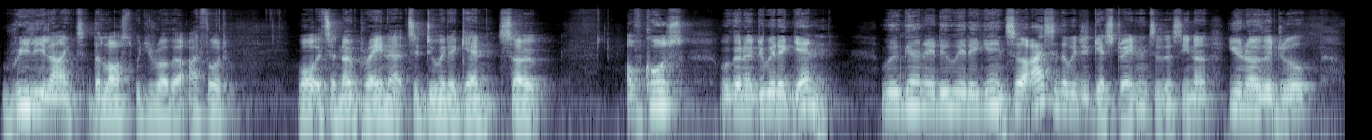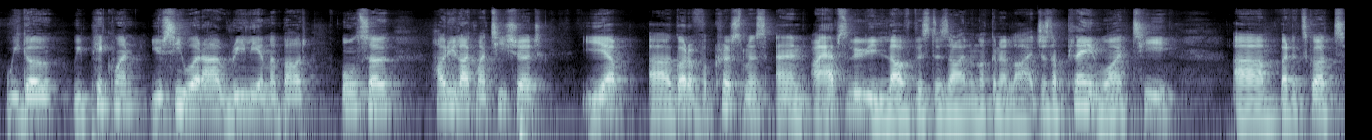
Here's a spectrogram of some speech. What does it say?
really liked the last Would You Rather, I thought well, it's a no brainer to do it again. So, of course, we're gonna do it again. We're gonna do it again. So I said that we just get straight into this. You know, you know the drill. We go, we pick one. You see what I really am about. Also, how do you like my T-shirt? Yep, uh, got it for Christmas, and I absolutely love this design. I'm not gonna lie, just a plain white tee, um, but it's got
